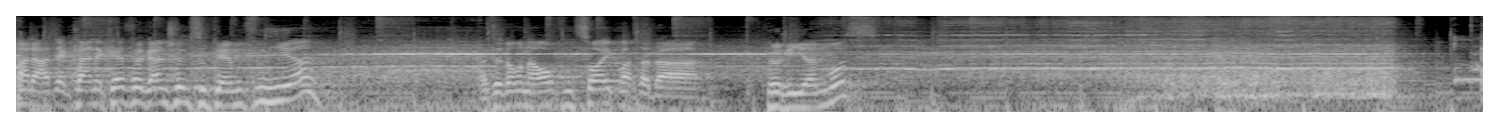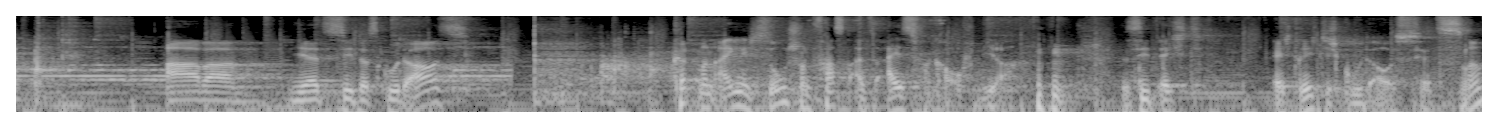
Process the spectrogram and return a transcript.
Ah, da hat der kleine Kessel ganz schön zu kämpfen hier. Also doch ein Haufen Zeug was er da pürieren muss. Aber jetzt sieht das gut aus. Könnte man eigentlich so schon fast als Eis verkaufen hier. Das sieht echt, echt richtig gut aus jetzt. Ne?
